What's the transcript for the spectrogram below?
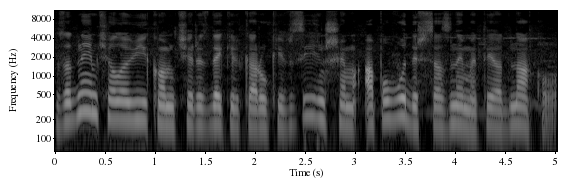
з одним чоловіком, через декілька років з іншим, а поводишся з ними ти однаково.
